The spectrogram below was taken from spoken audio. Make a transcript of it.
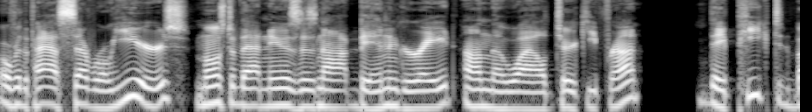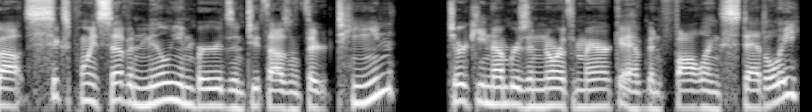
over the past several years, most of that news has not been great on the wild turkey front. They peaked at about 6.7 million birds in 2013. Turkey numbers in North America have been falling steadily,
